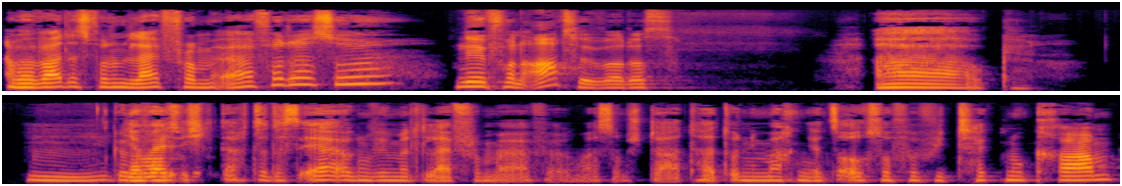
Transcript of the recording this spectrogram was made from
Aber war das von Live from Earth oder so? Nee, von Arte war das. Ah, okay. Hm, genau. Ja, weil ich dachte, dass er irgendwie mit Live from Earth irgendwas am Start hat und die machen jetzt auch so viel Techno-Kram.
